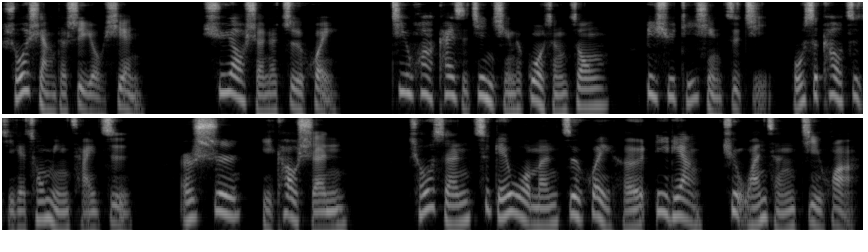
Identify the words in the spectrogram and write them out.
所想的是有限，需要神的智慧。计划开始进行的过程中，必须提醒自己，不是靠自己的聪明才智，而是倚靠神。求神赐给我们智慧和力量去完成计划。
